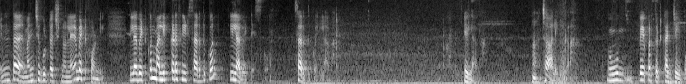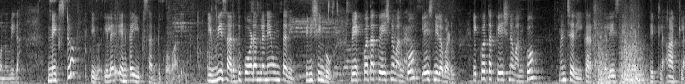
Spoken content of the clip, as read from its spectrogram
ఎంత మంచి గుట్టొచ్చిన వాళ్ళైనా పెట్టుకోండి. ఇలా పెట్టుకొని మళ్ళీ ఇక్కడ ఫీట్ సర్దుకొని ఇలా పెట్టేసుకో. సర్దుకో ఇలాగా. ఇలాగా. చాలు ఇంకా. నువ్వు పేపర్ తోటి కట్ చేయిపో నువ్వు ఇక నెక్స్ట్ ఇగో ఇలా వెనక ఇవి సర్దుకోవాలి. ఇవి సర్దుకోవడంలోనే ఉంటుంది. ఫినిషింగ్ నువ్వు ఎక్కువ తక్కువ వేసినావు అనుకో లేచి నిలబడు. ఎక్కువ తక్కువ వేసినావు అనుకో మంచిది కరెక్ట్గా లేచి నిలబడు. ఇట్లా అట్లా.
